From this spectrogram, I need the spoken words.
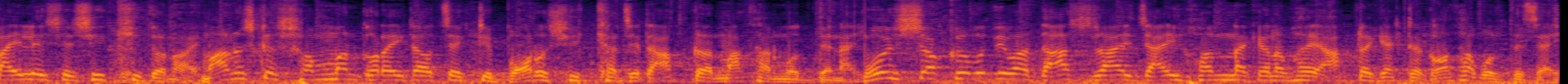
পাইলে সে শিক্ষিত নয়। মানুষকে সম্মান করা এটা হচ্ছে একটি বড় শিক্ষা যেটা আপনার মাথার মধ্যে নাই। মহেশ চক্রবর্তী বা দাস রায় যাই হন না কেন ভাই আপনাকে একটা কথা বলতে চাই।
